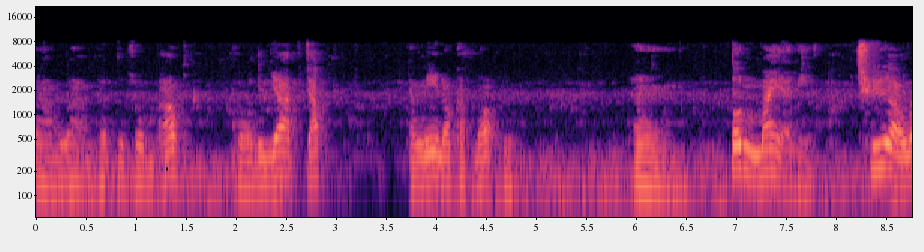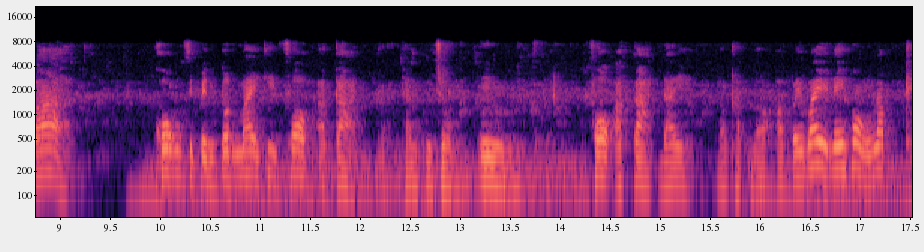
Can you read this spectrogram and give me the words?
งามงามท่านผู้ชมเอาขออนุญาตจับทางนี้เนาะครับเนาะต้นไม้อันนี้ เชื่อว่า คงสิเป็นต้นไม้ที่ฟอกอากาศครับท่านผู้ชม อืมฟอกอากาศได้นะครับเนาะเอาไปไว้ในห้องรับแข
